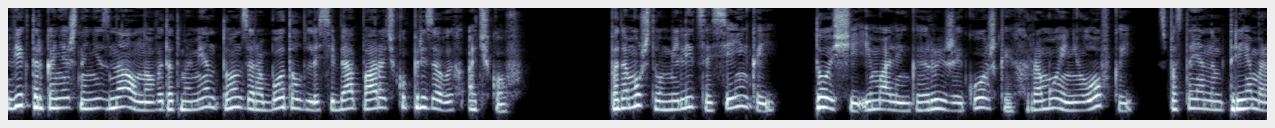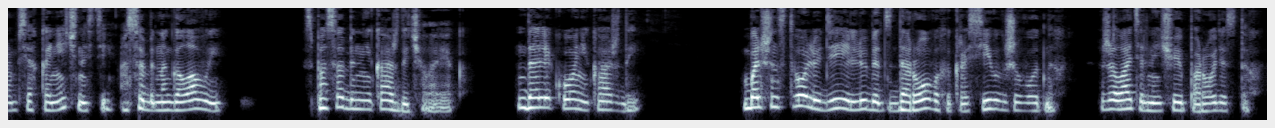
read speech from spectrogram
Виктор, конечно, не знал, но в этот момент он заработал для себя парочку призовых очков. Потому что умилиться Сенькой, тощей и маленькой рыжей кошкой, хромой и неловкой, с постоянным тремором всех конечностей, особенно головы, способен не каждый человек. Далеко не каждый. Большинство людей любят здоровых и красивых животных, желательно еще и породистых.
